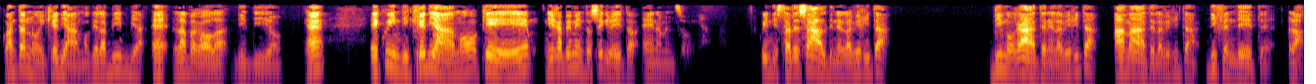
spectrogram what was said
quanto a noi, crediamo che la Bibbia è la parola di Dio. Eh? E quindi crediamo che il rapimento segreto è una menzogna. Quindi state saldi nella verità, dimorate nella verità, amate la verità, difendete la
